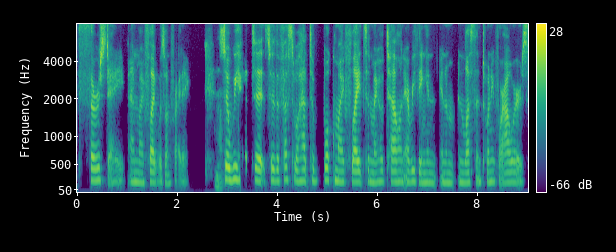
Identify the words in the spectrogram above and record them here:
Thursday and my flight was on Friday. Yeah. So we had to so the festival had to book my flights and my hotel and everything in in, in less than 24 hours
